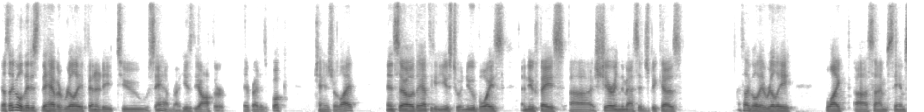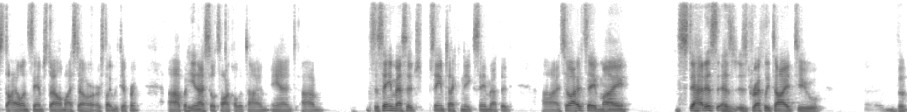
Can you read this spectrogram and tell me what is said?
you know some people they just they have a really affinity to sam right? He's the author. They read his book changed their life. And so they have to get used to a new voice a new face uh, sharing the message because some people they really liked uh, Sam, Sam's style and Sam's style and my style are, are slightly different. Uh, but he and I still talk all the time and um, it's the same message same technique same method. Uh, and so I would say my status has, is directly tied to the,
